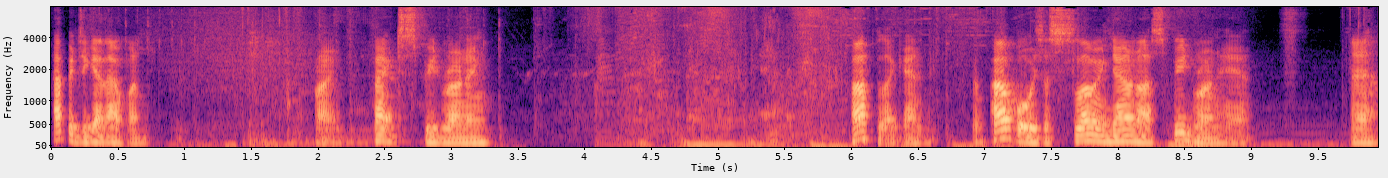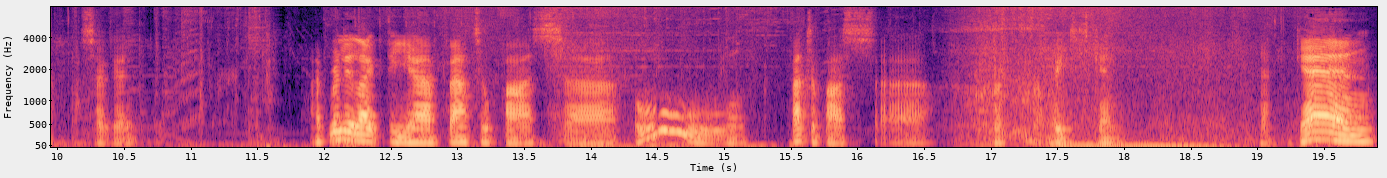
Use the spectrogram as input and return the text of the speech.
Happy to get that one. Right, back to speedrunning. Purple again. The purple is just slowing down our speedrun here. Yeah, so good. I really like the uh, Battle Pass. Uh, ooh, Battle Pass uh, repeater skin. And again,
